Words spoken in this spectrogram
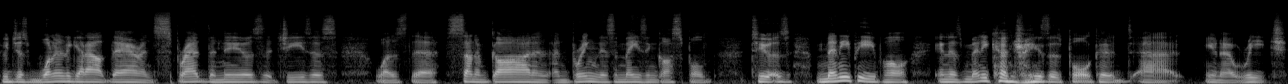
who just wanted to get out there and spread the news that Jesus was the Son of God and, and bring this amazing gospel to as many people in as many countries as Paul could, uh, you know, reach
